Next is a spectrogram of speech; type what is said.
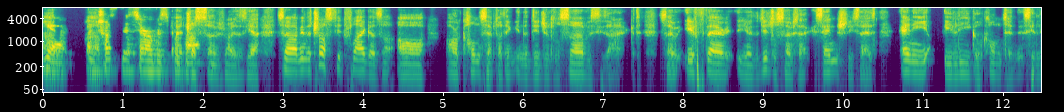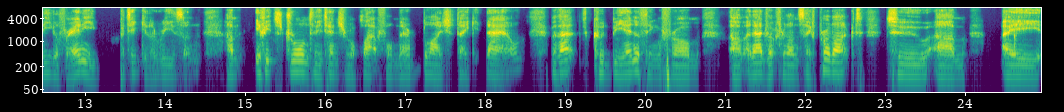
Yeah, um, and um, trusted service providers. Trust service providers, yeah. So I mean, the trusted flaggers are, are, are a concept I think in the Digital Services Act. So if they're, you know, the Digital Services Act essentially says any illegal content that's illegal for any particular reason. Um, if it's drawn to the attention of a platform, they're obliged to take it down. But that could be anything from um, an advert for an unsafe product to um, a,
